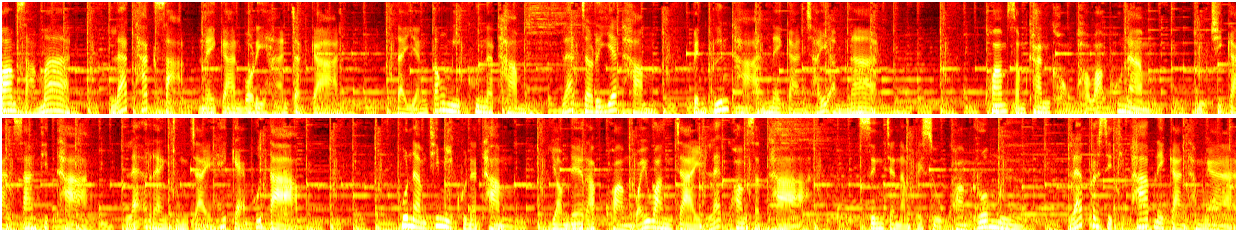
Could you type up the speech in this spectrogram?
วามสามารถและทักษะในการบริหารจัดการ แต่ยังต้องมีคุณธรรม และจริยธรรม เป็นพื้นฐานในการใช้อำนาจ ความสำคัญของภาวะผู้นำอยู่ที่การสร้างทิศทาง และแรงจูงใจให้แก่ผู้ตาม ผู้นำที่มีคุณธรรมยอมได้รับความไว้วางใจและความศรัทธา ซึ่งจะนำไปสู่ความร่วมมือ และประสิทธิภาพในการทำงาน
